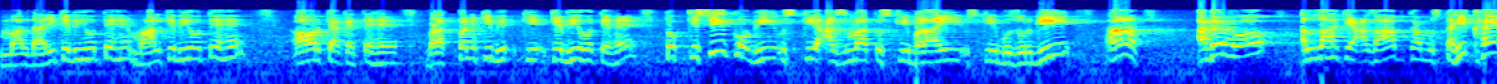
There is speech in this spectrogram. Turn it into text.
مالداری کے بھی ہوتے ہیں، مال کے بھی ہوتے ہیں، اور کیا کہتے ہیں؟ بڑکپن کی بھی کے بھی ہوتے ہیں۔ تو کسی کو بھی اس کی عظمت، اس کی بڑائی، اس کی بزرگی ہاں اگر وہ اللہ کے عذاب کا مستحق ہے،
